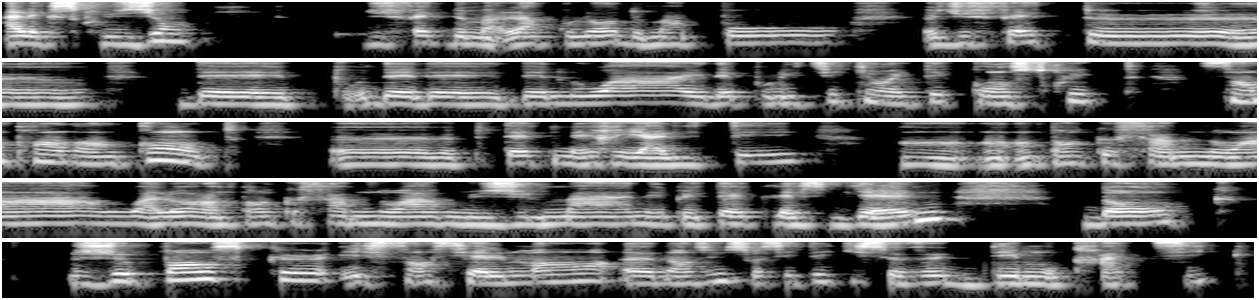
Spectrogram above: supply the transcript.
à l'exclusion du fait de la couleur de ma peau, euh, du fait euh, des, lois et des politiques qui ont été construites sans prendre en compte euh, peut-être mes réalités en, en, tant que femme noire ou alors en tant que femme noire musulmane et peut-être lesbienne. Donc, je pense que essentiellement, dans une société qui se veut démocratique,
